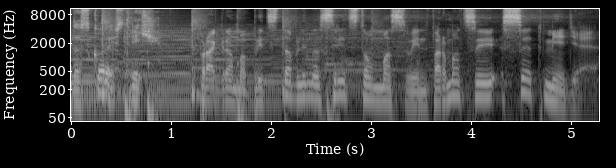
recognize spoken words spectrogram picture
До скорой встречи. Программа представлена средством массовой информации Сет Медиа.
